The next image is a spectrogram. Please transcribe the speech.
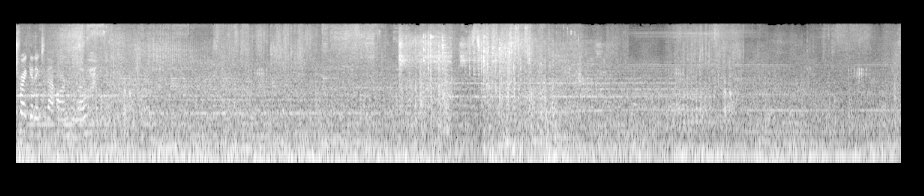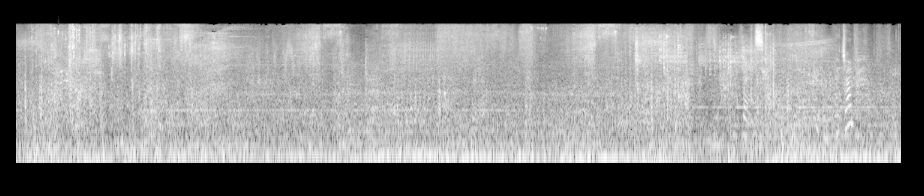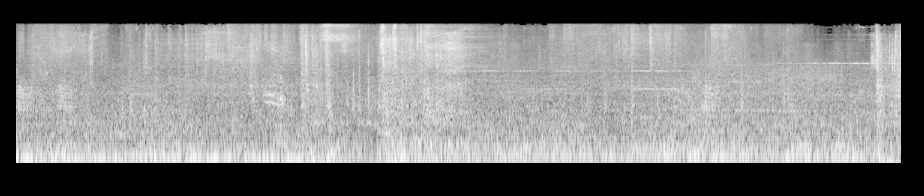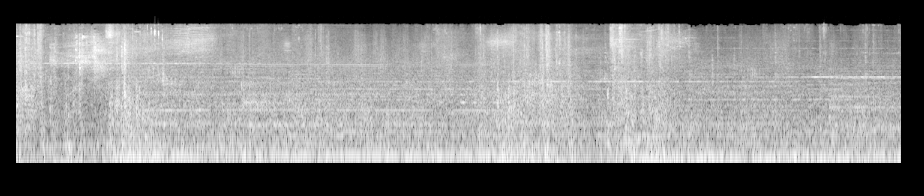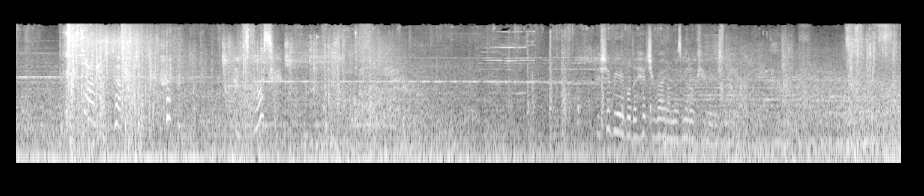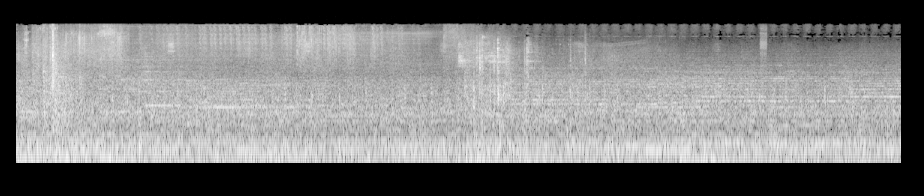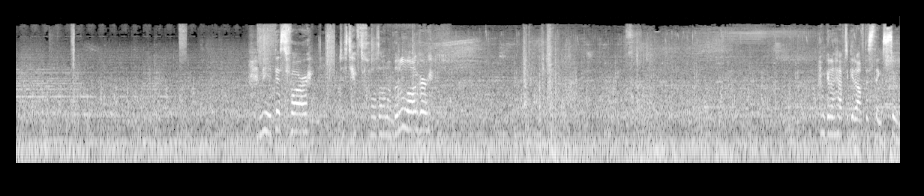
try getting to that arm below. should be able to hitch a ride on this metal carriers from here. to get off this thing soon.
